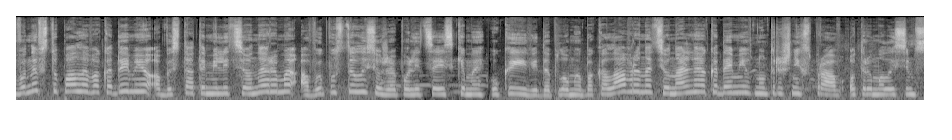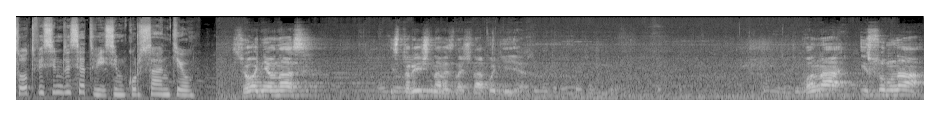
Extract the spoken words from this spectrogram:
Вони вступали в академію, аби стати міліціонерами, а випустились уже поліцейськими. У Києві дипломи бакалавра Національної академії внутрішніх справ отримали 788 курсантів. Сьогодні у нас історична визначна подія. Вона і сумна,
